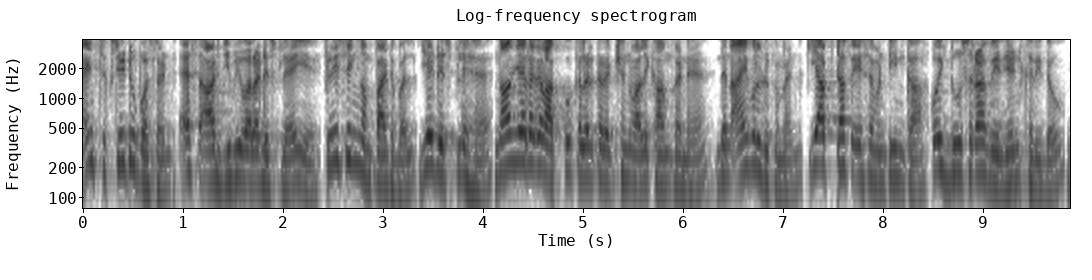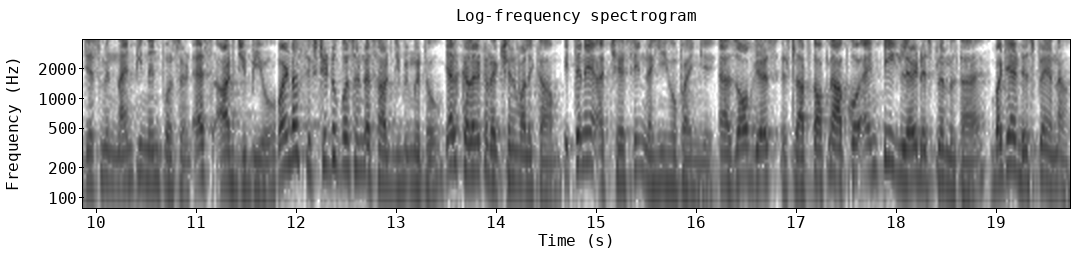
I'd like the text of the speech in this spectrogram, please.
and 62 percent S R G B वाला डिस्प्ले है ये। फ्रीसिंग कंपैटिबल ये डिस्प्ले है। नाउ यार, अगर आपको कलर करेक्शन वाले काम करने हैं देन आई विल रिकमेंड कि आप टफ ए सेवनटीन का कोई दूसरा वेरिएंट खरीदो, जिसमें 99 परसेंट एस आर जीबी हो, वरना 62 परसेंट एस आर जीबी में तो यार कलर करेक्शन वाले काम इतने अच्छे से नहीं हो पाएँगे। एज ऑब्वियस इस लैपटॉप में आपको एंटी ग्लेयर डिस्प्ले मिलता है। बट यार डिस्प्ले है ना,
